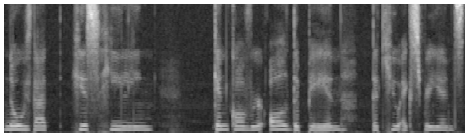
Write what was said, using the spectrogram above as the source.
know that His healing can cover all the pain that you experienced.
